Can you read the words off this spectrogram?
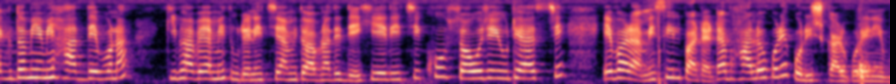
একদমই আমি হাত দেব না। কীভাবে আমি তুলে নিচ্ছি আমি তো আপনাদের দেখিয়ে দিচ্ছি। খুব সহজেই উঠে আসছে। এবার আমি শিলপাটাটা ভালো করে পরিষ্কার করে নেব।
